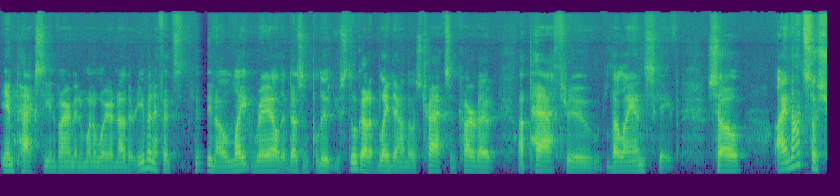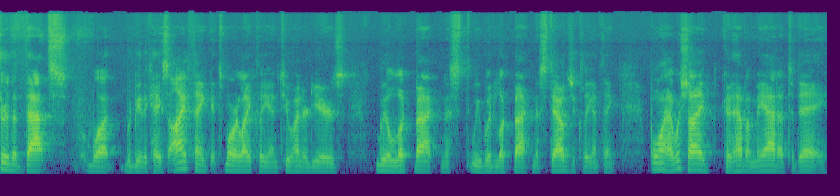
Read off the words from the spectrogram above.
impacts the environment in one way or another. Even if it's you know light rail that doesn't pollute, you still got to lay down those tracks and carve out a path through the landscape. So I'm not so sure that that's what would be the case. I think it's more likely in 200 years we'll look back, we would look back nostalgically and think, boy, I wish I could have a Miata today,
